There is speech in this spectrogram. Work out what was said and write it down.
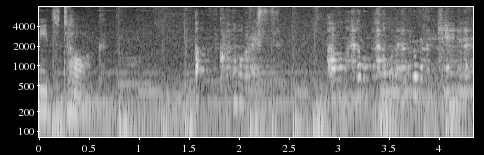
Need to talk. Of course. I'll help however I can.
